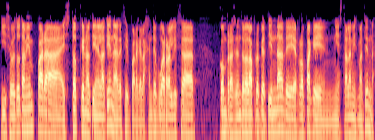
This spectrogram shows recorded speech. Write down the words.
y sobre todo también para stock que no tiene la tienda, es decir, para que la gente pueda realizar compras dentro de la propia tienda de ropa que ni está en la misma tienda.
